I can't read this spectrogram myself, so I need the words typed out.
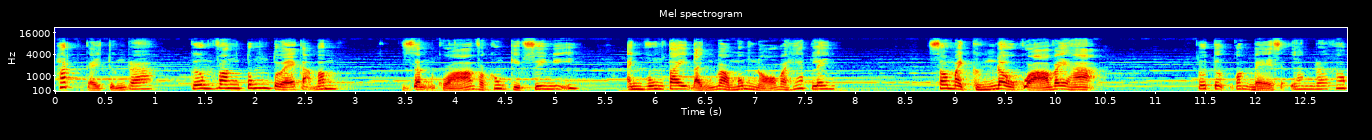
hắt cái trứng ra. Cơm văng tung tóe cả mâm. Giận quá và không kịp suy nghĩ, anh vung tay đánh vào mông nó và hét lên. Sao mày cứng đầu quá vậy hả? Tôi tưởng con bé sẽ lăn ra khóc,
